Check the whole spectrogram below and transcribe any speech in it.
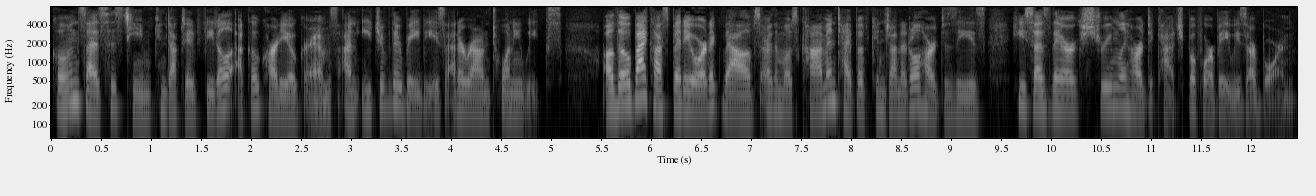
Cohen says his team conducted fetal echocardiograms on each of their babies at around 20 weeks. Although bicuspid aortic valves are the most common type of congenital heart disease, he says they are extremely hard to catch before babies are born.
